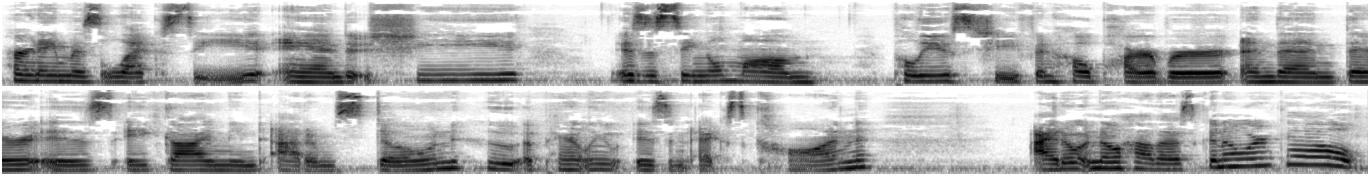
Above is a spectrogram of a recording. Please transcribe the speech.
Her name is Lexi, and she is a single mom police chief in Hope Harbor. And then there is a guy named Adam Stone, who apparently is an ex-con. I don't know how that's gonna work out,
